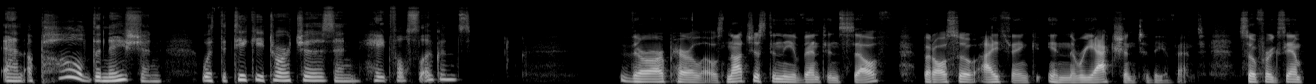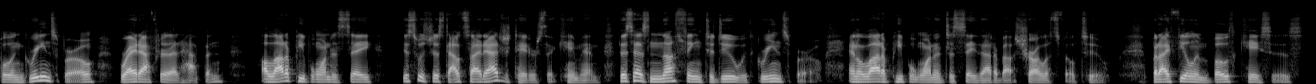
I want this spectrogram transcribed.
and appalled the nation with the tiki torches and hateful slogans? There are parallels, not just in the event itself, but also, I think, in the reaction to the event. So, for example, in Greensboro, right after that happened, a lot of people wanted to say, this was just outside agitators that came in. This has nothing to do with Greensboro. And a lot of people wanted to say that about Charlottesville too. But I feel in both cases,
